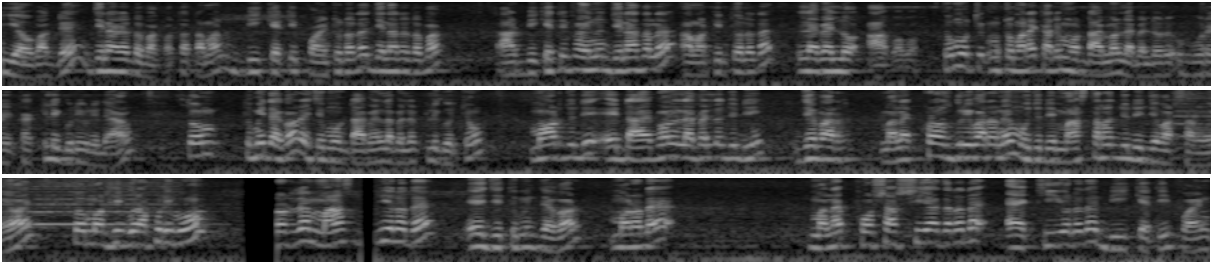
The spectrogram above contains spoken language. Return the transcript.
ইয়ে হবাক দে জেনারেট হবাক অর্থাৎ আমার বি কেটি পয়েন্টটোর আলাদা জেনারেট হবাক আর বিকেটি ফাইন তালে আমার কিন্তু আলাদা লেভেল আপ হব। তো তোমার কারি মোর ডায়মন্ড লেভেলের উপরে ক্লিক করি উড়ি দেয় তো তুমি দেখো এই যে মোর ডায়মন্ড লেভেলের ক্লিক করছ মোর যদি এই ডায়মন্ড লেভেলের যদি যেবার মানে ক্রস ঘুরিবার নে মই যদি মাস্টারত যদি যেবার সঙ্গে হয়, তো মোর সি ঘুরা ফুরিব মরদে মাছ দিয়েলতে এই যে তুমি দেখর মরদে মানে পঁচাশি হাজারতে একই হলে বি কেটি পয়েন্ট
